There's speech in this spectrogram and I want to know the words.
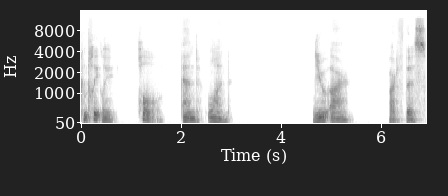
completely whole and one. You are part of this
